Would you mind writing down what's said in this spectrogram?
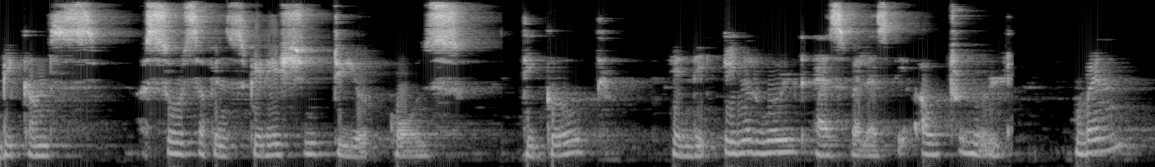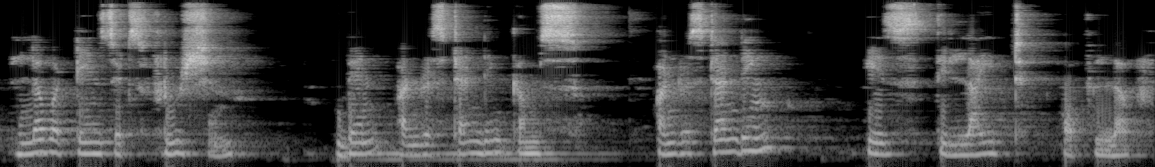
becomes a source of inspiration to your cause. The growth in the inner world as well as the outer world. When love attains its fruition, then understanding comes. Understanding is the light of love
